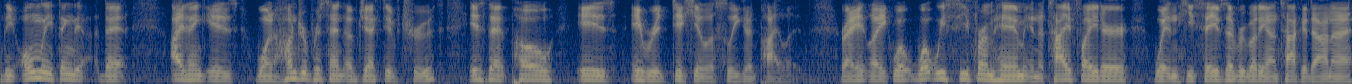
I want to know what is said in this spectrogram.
the only thing that that I think is 100% objective truth is that Poe is a ridiculously good pilot right? Like what what we see from him in the Tie Fighter when he saves everybody on Takodana,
